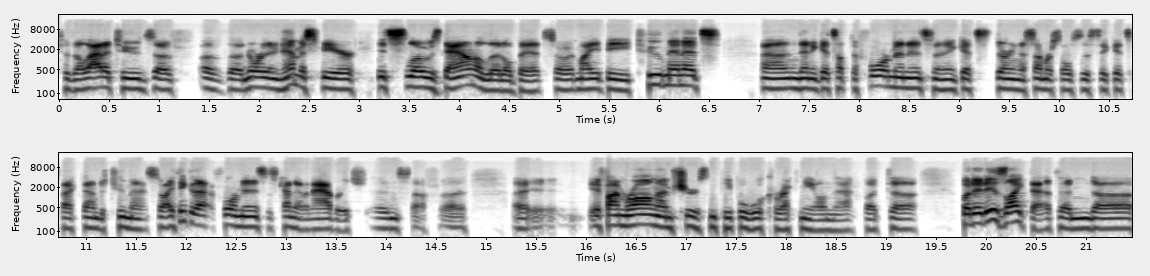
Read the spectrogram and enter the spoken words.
to the latitudes of of the northern hemisphere, it slows down a little bit. So it might be two minutes, and then it gets up to four minutes, and it gets during the summer solstice, it gets back down to two minutes. So I think that four minutes is kind of an average and stuff. Uh, uh, if I'm wrong, I'm sure some people will correct me on that, but uh, but it is like that. And uh,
